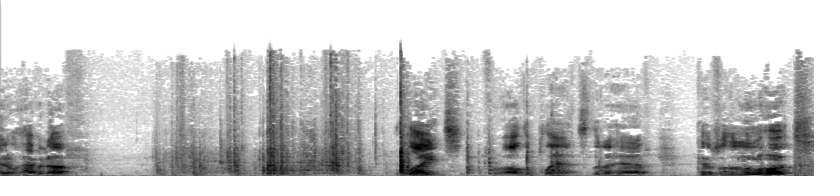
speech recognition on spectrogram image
I don't have enough lights for all the plants that I have. Comes with the little hooks.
